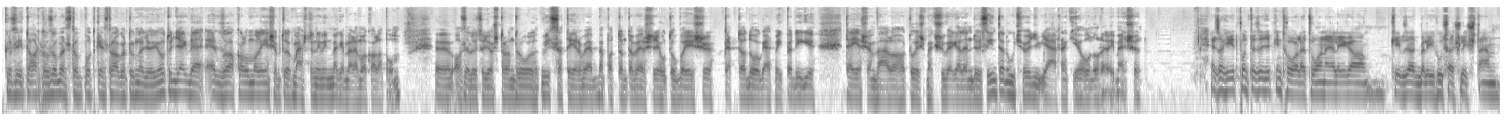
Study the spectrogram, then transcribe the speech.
közé tartozom, ezt a podcast hallgatók nagyon jól tudják, de ez alkalommal én sem tudok más tenni, mint megemelem a kalapom. Azelőtt, hogy a strandról visszatérve bepattant a versenyautóba és tette a dolgát, még pedig teljesen vállalható és megsüvegelendő szinten, úgyhogy jár neki a honorary mention. Ez a hét pont, ez egyébként hol lett volna elég a képzeletbeli 20-as listán?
